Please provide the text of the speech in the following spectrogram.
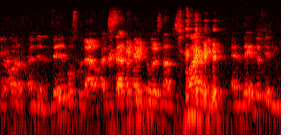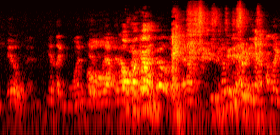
you know, calling a friend in, and they did most of the battle. I just sat behind pillars and I was firing, and they ended up getting killed. And he had like one oh, hit left, and I Oh was my God. no! And I'm, he's coming at me, and I'm, I'm like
